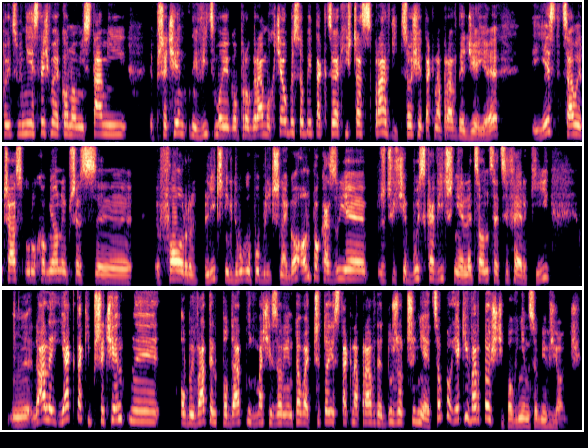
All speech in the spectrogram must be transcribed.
powiedzmy nie jesteśmy ekonomistami, przeciętny widz mojego programu chciałby sobie tak co jakiś czas sprawdzić, co się tak naprawdę dzieje. Jest cały czas uruchomiony przez y, FOR licznik długu publicznego. On pokazuje rzeczywiście błyskawicznie lecące cyferki. No ale jak taki przeciętny obywatel, podatnik ma się zorientować, czy to jest tak naprawdę dużo, czy nie? Co, jakie wartości powinien sobie wziąć?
